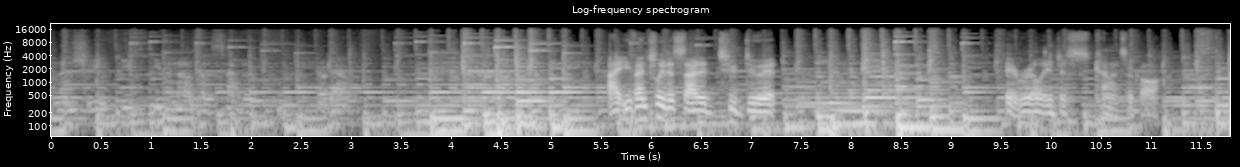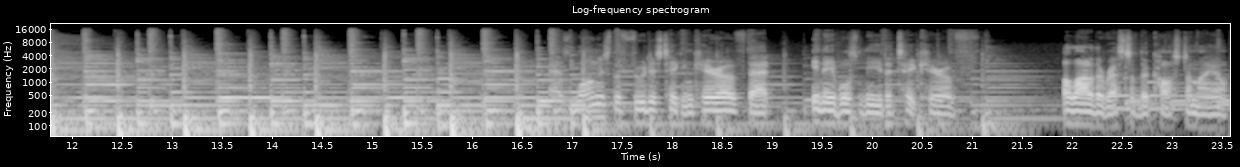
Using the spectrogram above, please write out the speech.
And then she even knows that it's time to I eventually decided to do it. It really just kind of took off. As long as the food is taken care of, that enables me to take care of a lot of the rest of the cost on my own.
